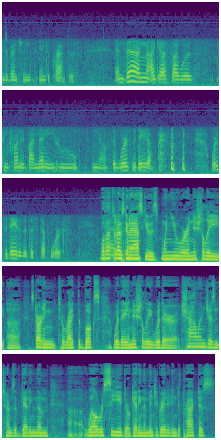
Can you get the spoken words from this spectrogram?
interventions into practice. And then I guess I was confronted by many who, you know, said, "Where's the data? Where's the data that this stuff works?" Well, that's what I was going to ask you. Is when you were initially uh, starting to write the books, were they initially were there challenges in terms of getting them uh, well received or getting them integrated into practice?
